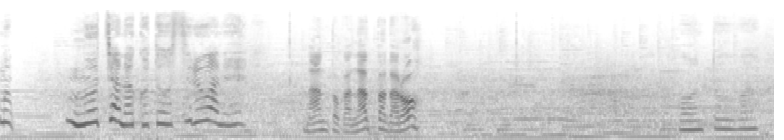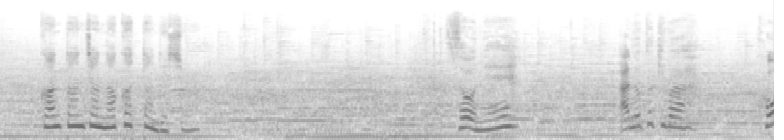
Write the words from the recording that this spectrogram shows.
む無茶なことをするわね。なんとかなっただろ。本当は簡単じゃなかったんでしょ。そうね。あの時はこう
